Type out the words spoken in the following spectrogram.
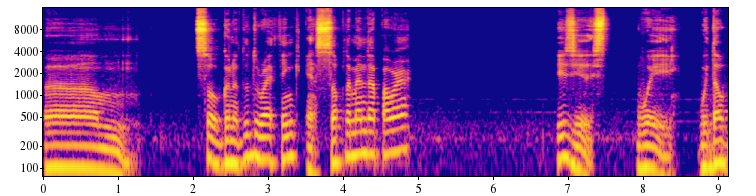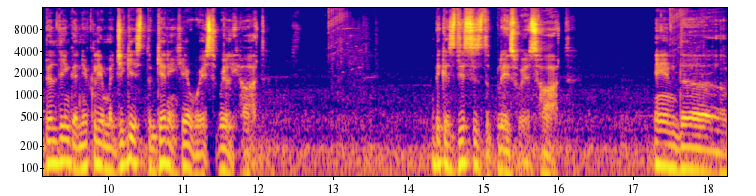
Um, so gonna do the right thing and supplement that power. Easiest way without building a nuclear majig is to get in here where it's really hot. Because this is the place where it's hot. And uh,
